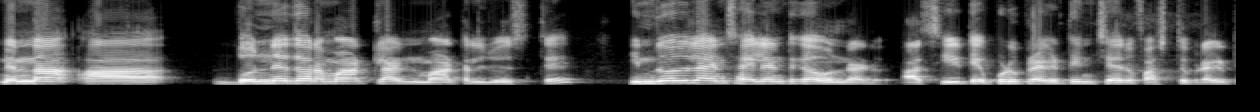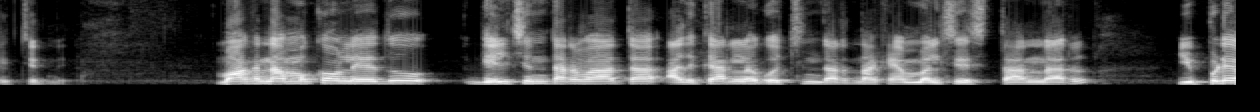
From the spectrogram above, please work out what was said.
నిన్న ఆ దొన్నె ద్వారా మాట్లాడిన మాటలు చూస్తే ఇన్ని రోజులు ఆయన silent గా ఉన్నాడు. ఆ సీట్ ఎప్పుడు ప్రకటించారు? ఫస్ట్ ప్రకటించింది. మాకు నమ్మకం లేదు. గెలిచిన తర్వాత అధికారంలోకి వచ్చిన తర్వాత నాకు ఎమ్మెల్సీ ఇస్తా అన్నారు. ఇప్పుడే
